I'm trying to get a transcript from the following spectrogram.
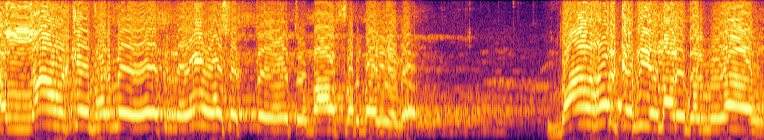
اللہ کے گھر میں ایک نہیں ہو سکتے تو معاف فرمائیے گا۔ باہر کبھی ہمارے درمیان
